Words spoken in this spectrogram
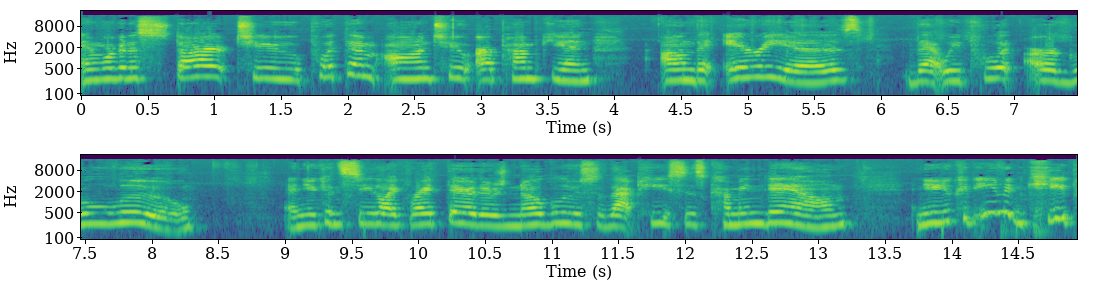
and we're going to start to put them onto our pumpkin on the areas that we put our glue. And you can see like right there, there's no glue, so that piece is coming down. And you, could even keep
